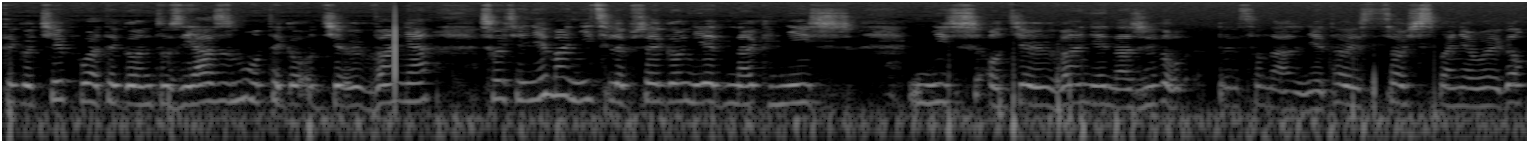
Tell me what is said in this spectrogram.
tego ciepła, tego entuzjazmu, tego oddziaływania. Słuchajcie, nie ma nic lepszego jednak niż, niż oddziaływanie na żywo personalnie. To jest coś wspaniałego,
